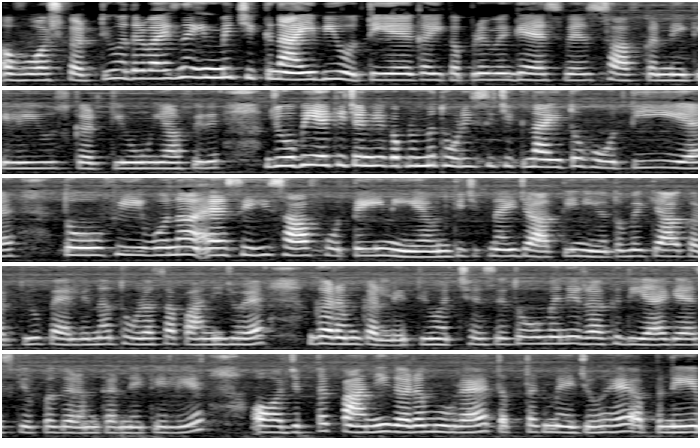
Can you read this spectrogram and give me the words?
वॉश करती हूँ। अदरवाइज़ ना इनमें चिकनाई भी होती है कई कपड़े में गैस वैस साफ़ करने के लिए यूज़ करती हूँ या फिर जो भी है किचन के कपड़ों में थोड़ी सी चिकनाई तो होती ही है तो फिर वो ना ऐसे ही साफ़ होते ही नहीं है, उनकी चिकनाई जाती नहीं है। तो मैं क्या करती हूँ, पहले ना थोड़ा सा पानी जो है गर्म कर लेती हूँ अच्छे से। तो वो मैंने रख दिया है गैस के ऊपर गर्म करने के लिए, और जब तक पानी गर्म हो रहा है, तब तक मैं जो है अपने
